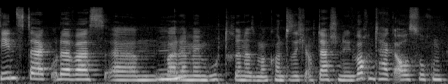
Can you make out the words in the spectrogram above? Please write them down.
Dienstag oder was, ähm, Mhm. war dann mein Buch drin. Also man konnte sich auch da schon den Wochentag aussuchen.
